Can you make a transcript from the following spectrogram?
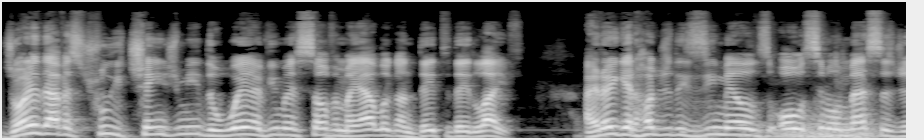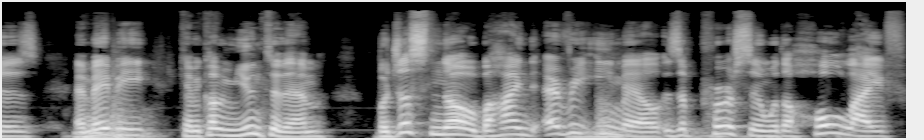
Joining that has truly changed me the way I view myself and my outlook on day-to-day life. I know you get hundreds of these emails, all similar messages, and maybe can become immune to them, but just know behind every email is a person with a whole life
